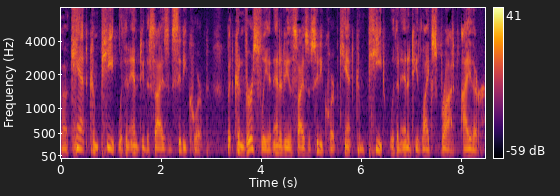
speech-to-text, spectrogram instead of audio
uh, can't compete with an entity the size of Citicorp. But conversely, an entity the size of Citicorp can't compete with an entity like Sprott either.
